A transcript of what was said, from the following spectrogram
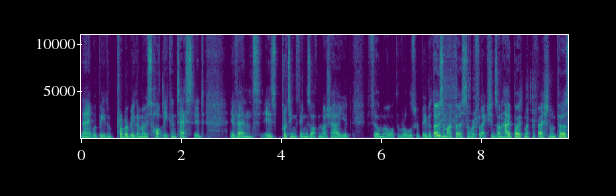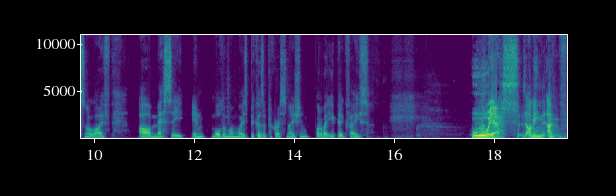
then it would be the, probably the most hotly contested event. Is putting things off. I'm not sure how you'd film or what the rules would be, but those are my personal reflections on how both my professional and personal life are messy in more than one ways because of procrastination. What about you, Pigface? Oh yes, I mean, I've,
